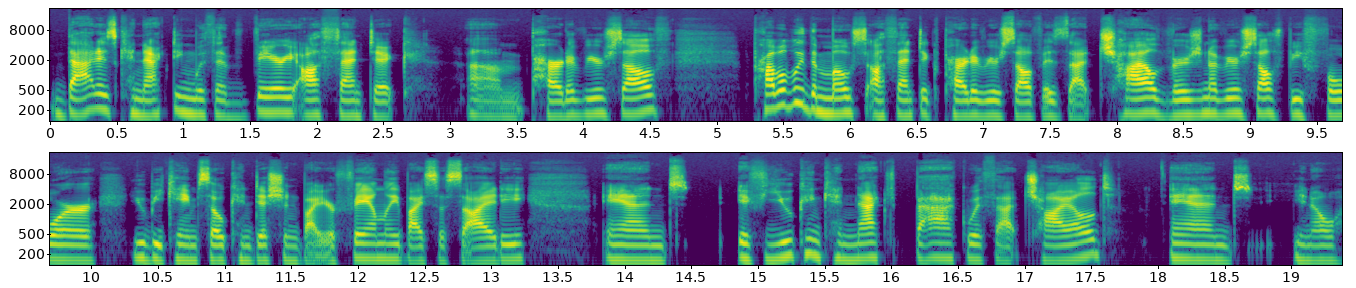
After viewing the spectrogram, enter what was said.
that is connecting with a very authentic um, part of yourself. Probably the most authentic part of yourself is that child version of yourself before you became so conditioned by your family, by society. And if you can connect back with that child and, you know,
